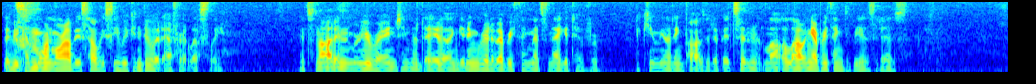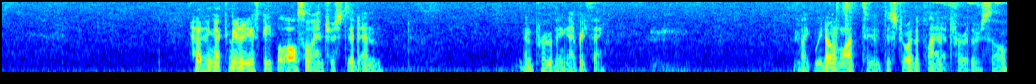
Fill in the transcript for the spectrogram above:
they become more and more obvious how we see we can do it effortlessly. It's not in rearranging the data and getting rid of everything that's negative or accumulating positive. It's in allowing everything to be as it is. Having a community of people also interested in improving everything. Like we don't want to destroy the planet further, so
